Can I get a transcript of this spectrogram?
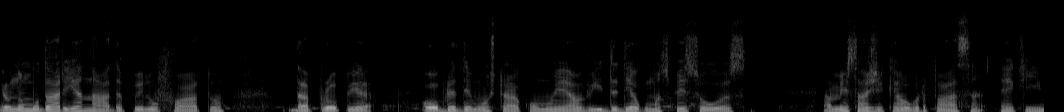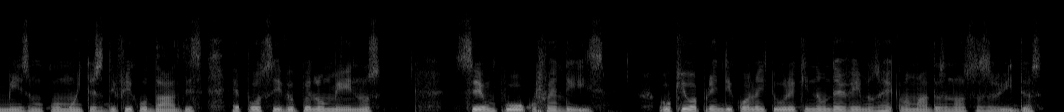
Eu não mudaria nada pelo fato da própria obra demonstrar como é a vida de algumas pessoas. A mensagem que a obra passa é que, mesmo com muitas dificuldades, é possível pelo menos ser um pouco feliz. O que eu aprendi com a leitura é que não devemos reclamar das nossas vidas,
